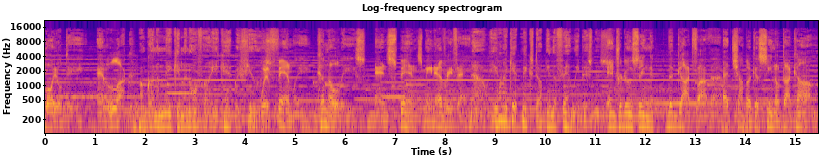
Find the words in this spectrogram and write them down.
loyalty, and luck. I'm gonna make him an offer he can't refuse. With family, cannolis, and spins mean everything. Now, you wanna get mixed up in the family business. Introducing The Godfather at ChumbaCasino.com.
